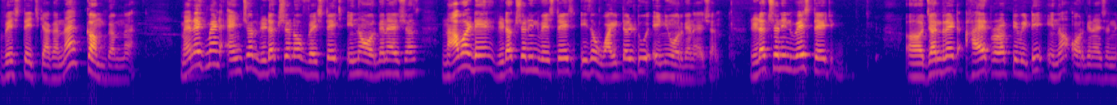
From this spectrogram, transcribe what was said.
वेस्टेज क्या करना है? कम करना है। Management ensure reduction of wastage in organizations. Nowadays, reduction in wastage is a vital to any organization. Reduction in wastage generate higher productivity in a organization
